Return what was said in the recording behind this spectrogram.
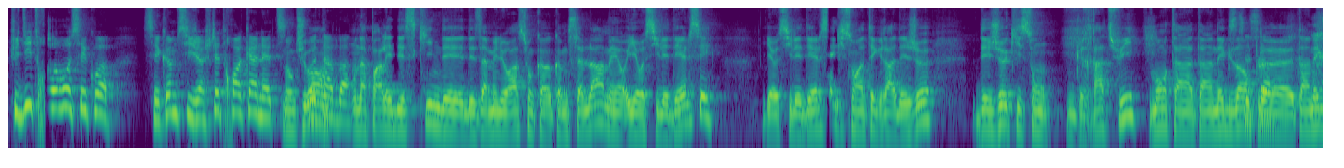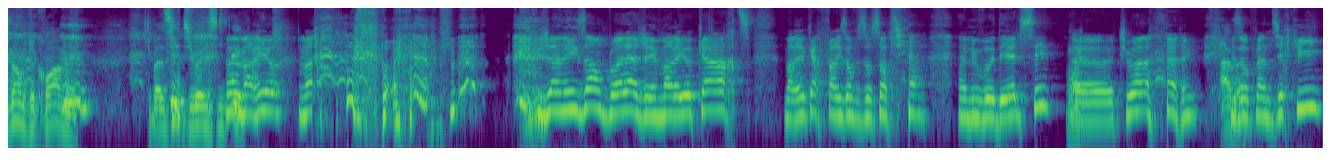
Tu dis 3 euros, c'est quoi? C'est comme si j'achetais 3 canettes. Donc, tu vois, on, a parlé des skins, des, améliorations comme, comme celle-là, mais il y a aussi les DLC. Il y a aussi les DLC qui sont intégrés à des jeux. Des jeux qui sont gratuits. Bon, t'as as un exemple, euh, as un exemple, je crois, mais je sais pas si tu veux le citer. Ouais, Mario. J'ai un exemple, voilà, j'ai Mario Kart. Mario Kart, par exemple, ils ont sorti un, nouveau DLC, euh, tu vois. Ah ils bah. ont plein de circuits.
